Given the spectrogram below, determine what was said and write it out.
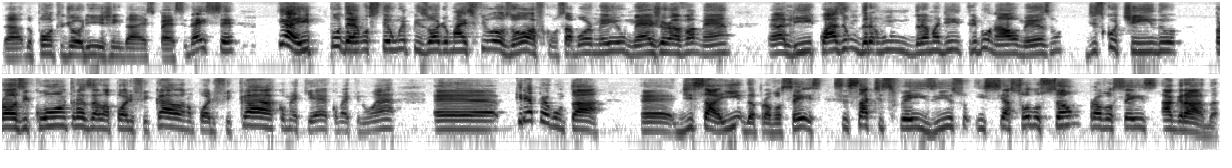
da, do ponto de origem da espécie 10C. E aí pudemos ter um episódio mais filosófico, um sabor meio Measure of a Man, ali quase um, um drama de tribunal mesmo, discutindo prós e contras, ela pode ficar, ela não pode ficar, como é que é, como é que não é. é queria perguntar é, de saída para vocês se satisfez isso e se a solução para vocês agrada.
